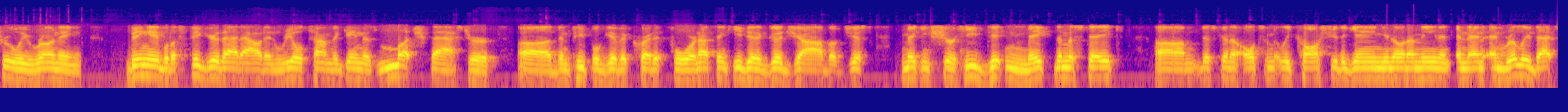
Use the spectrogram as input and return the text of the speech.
truly running. Being able to figure that out in real time, the game is much faster uh, than people give it credit for. And I think he did a good job of just making sure he didn't make the mistake um, that's going to ultimately cost you the game. You know what I mean? And and and, and really, that's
